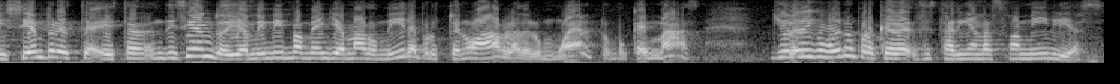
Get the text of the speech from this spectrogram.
y siempre están diciendo, y a mí misma me han llamado, mire, pero usted no habla de los muertos, porque hay más. Yo le digo, bueno, pero estarían las familias.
